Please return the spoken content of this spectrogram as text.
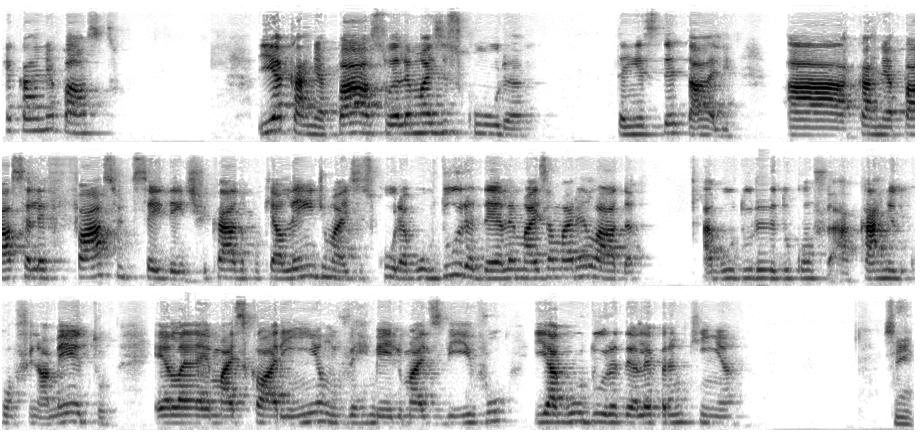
é carne a pasto. E a carne a passo, ela é mais escura. Tem esse detalhe. A carne a passo, ela é fácil de ser identificada porque além de mais escura, a gordura dela é mais amarelada. A gordura do a carne do confinamento, ela é mais clarinha, um vermelho mais vivo e a gordura dela é branquinha. Sim,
